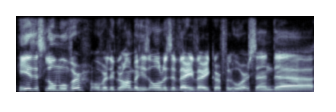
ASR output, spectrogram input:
He is a slow mover over the ground, but he's always a very, very careful horse. And uh,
